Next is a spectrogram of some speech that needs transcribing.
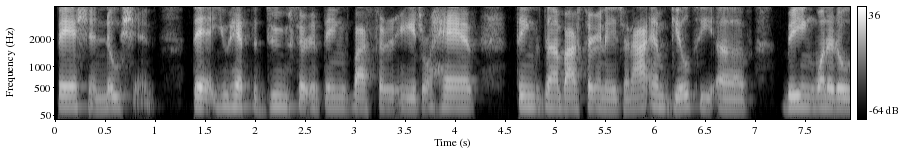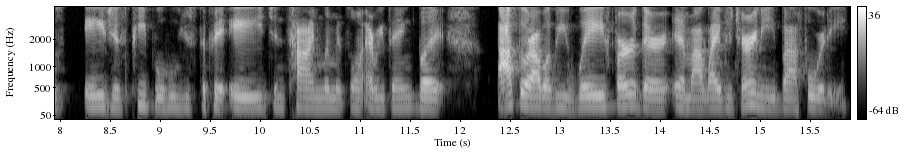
fashioned notion that you have to do certain things by a certain age or have things done by a certain age. And I am guilty of being one of those ages people who used to put age and time limits on everything. But I thought I would be way further in my life's journey by 40.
